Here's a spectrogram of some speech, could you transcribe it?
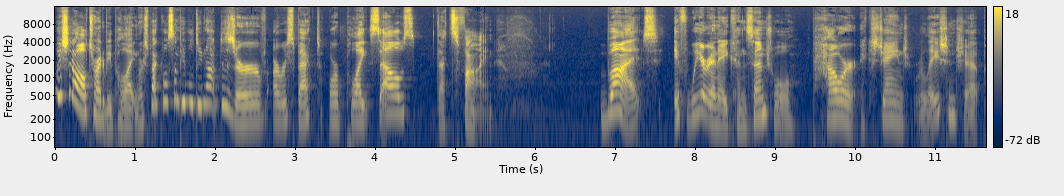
we should all try to be polite and respectful. Some people do not deserve our respect or polite selves. That's fine. But if we are in a consensual power exchange relationship,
